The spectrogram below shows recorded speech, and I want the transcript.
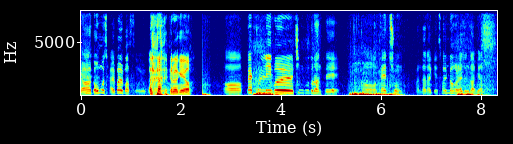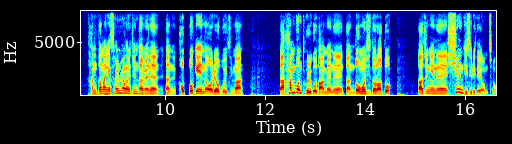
야 너무 잘 밟았어 요거. 그러게요. 어 백플립을 친구들한테 어 대충 간단하게 설명을 해준다면 간단하게 설명을 해준다면은 일단 겉보기에는 어려워 보이지만 일단 한 번 돌고 나면은 일단 넘어지더라도 나중에는 쉬운 기술이 돼요, 엄청.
